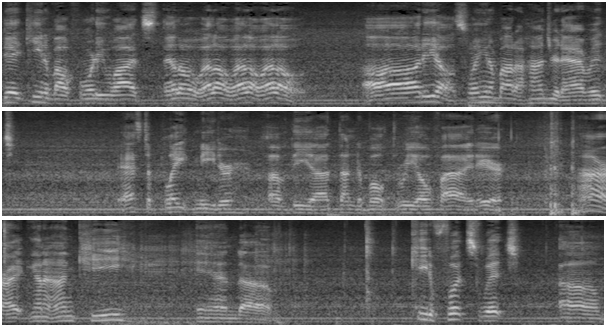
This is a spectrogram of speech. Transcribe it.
dead keen about 40 watts. Hello hello hello hello Audio, swinging about 100 average. That's the plate meter of the uh, Thunderbolt 305 there. Alright, gonna unkey and um, key the foot switch. Um,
